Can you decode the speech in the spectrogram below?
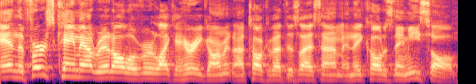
And the first came out red all over like a hairy garment. And I talked about this last time, and they called his name Esau.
